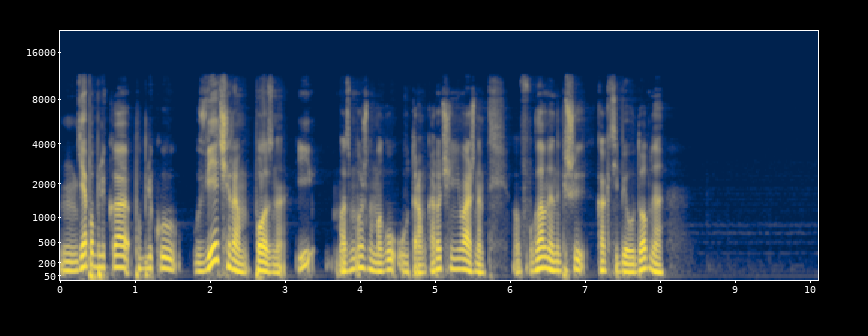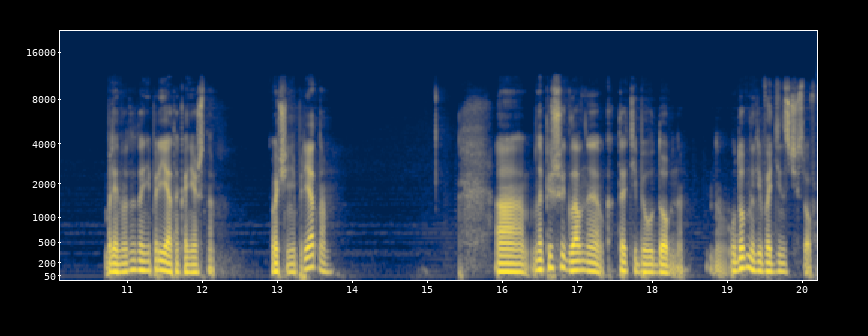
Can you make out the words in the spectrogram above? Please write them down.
я публикую, публикую вечером поздно и, возможно, могу утром. Короче, неважно. Главное, напиши, как тебе удобно. Блин, вот это неприятно, конечно. Очень неприятно. А, напиши, главное, когда тебе удобно. Ну, удобно ли в 11 часов?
